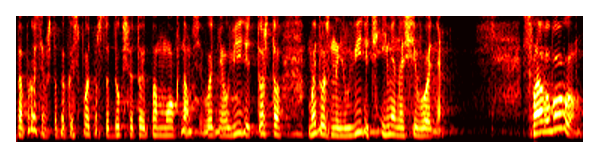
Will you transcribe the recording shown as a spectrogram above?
попросим, чтобы Господь, просто Дух Святой помог нам сегодня увидеть то, что мы должны увидеть именно сегодня. Слава Богу!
